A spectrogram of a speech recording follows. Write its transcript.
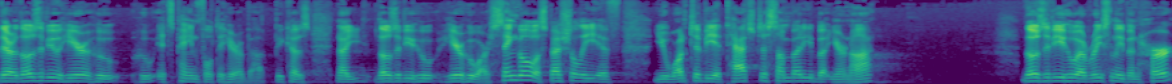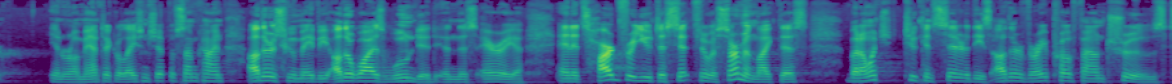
there are those of you here who, who it's painful to hear about. Because now, those of you who, here who are single, especially if you want to be attached to somebody but you're not, those of you who have recently been hurt in a romantic relationship of some kind, others who may be otherwise wounded in this area. And it's hard for you to sit through a sermon like this, but I want you to consider these other very profound truths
